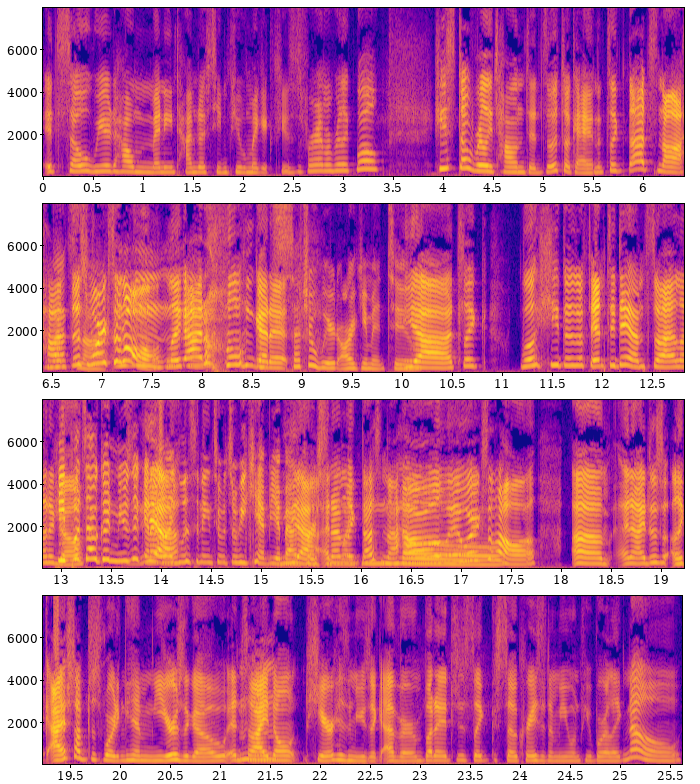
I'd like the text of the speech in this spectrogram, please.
it's so weird how many times I've seen people make excuses for him and be like, "Well." He's still really talented, so it's okay. And it's like that's not how That's this not- works at all. Mhm, Like I don't get it's it. Such a weird argument too. Yeah, it's like, well, he did a fancy dance, so I let it He go. puts out good music and I Yeah. like listening to it, so he can't be a bad yeah, person. and I'm like, that's not no. how it works at all. Um, and I just like I stopped supporting him years ago, and so I Mhm. don't hear his music ever. But it's just like so crazy to me when people are like, no,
